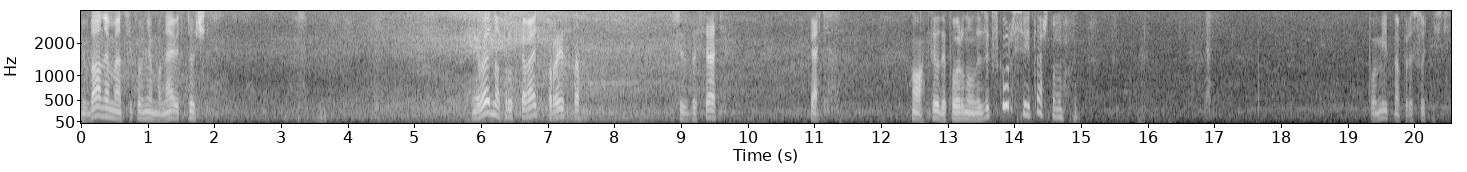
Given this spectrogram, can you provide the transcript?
І в даний момент світло в ньому не відключене. І видно трускавець 365. О, люди повернули з екскурсії теж тому. Помітна присутність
